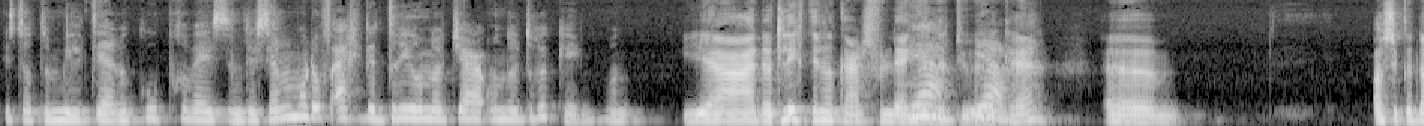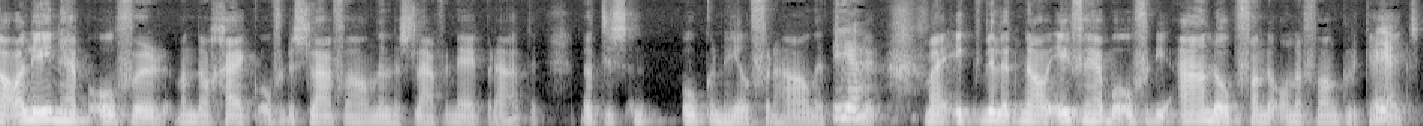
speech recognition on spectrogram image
is dat een militaire coup geweest in december of eigenlijk de 300 jaar onderdrukking? Want... Ja, dat ligt in elkaars verlengde natuurlijk. Ja. Hè? Um, als ik het nou alleen heb over, want dan ga ik over de slavenhandel en slavernij praten. Dat is een, ook een heel verhaal natuurlijk. Maar ik wil het nou even hebben over die aanloop van de onafhankelijkheid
